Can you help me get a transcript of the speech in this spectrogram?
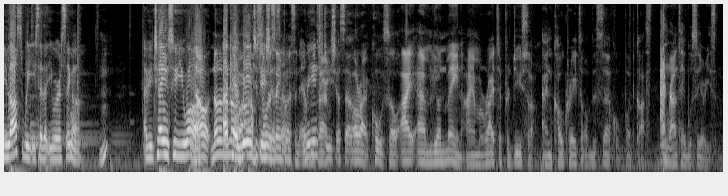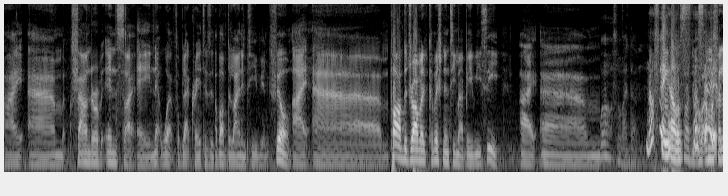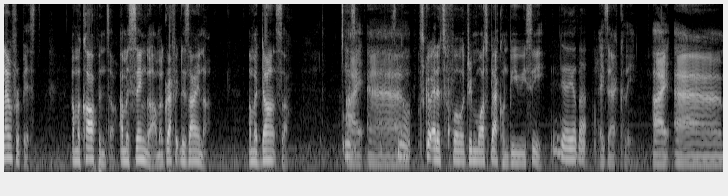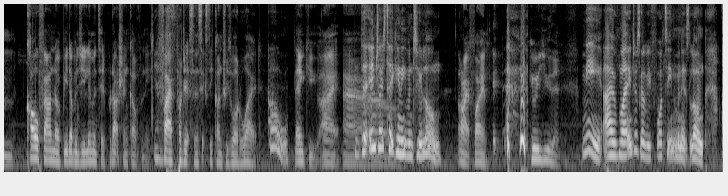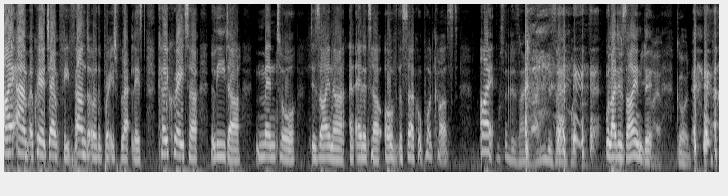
you last week you said that you were a singer. Hmm? Have you changed who you are? No, no, no, no. Okay, no. reintroduce I'm still the yourself. same person every Reintroduce time. yourself. All right, cool. So I am Leon Main. I am a writer, producer, and co-creator of the Circle podcast and Roundtable series. I am founder of Insight, a network for Black creatives above the line in TV and film. I am part of the drama commissioning team at BBC. I am. What else have I done? Nothing else. What else do I do? That's I'm, I'm a philanthropist. I'm a carpenter. I'm a singer. I'm a graphic designer. I'm a dancer. I am script editor for Dreaming Whilst Black on BBC. yeah, you're that. Exactly. I am co-founder of BWG Limited production company. Five projects in 60 countries worldwide. Oh, Thank you. I am. the intro's taking even too long. All right, fine. Who are you then? Me, I my intro is going to be 14 minutes long. I am Akua Gyamfi, founder of the British Blacklist, co-creator, leader, mentor, designer, and editor of the Circle podcast. I What's a designer? How do you design a podcast? well, I designed it. liar. Go.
